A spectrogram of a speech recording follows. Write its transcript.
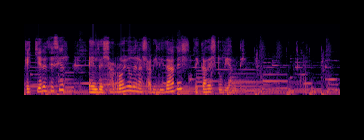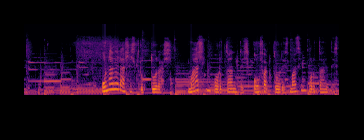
que quiere decir el desarrollo de las habilidades de cada estudiante. Una de las estructuras más importantes o factores más importantes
